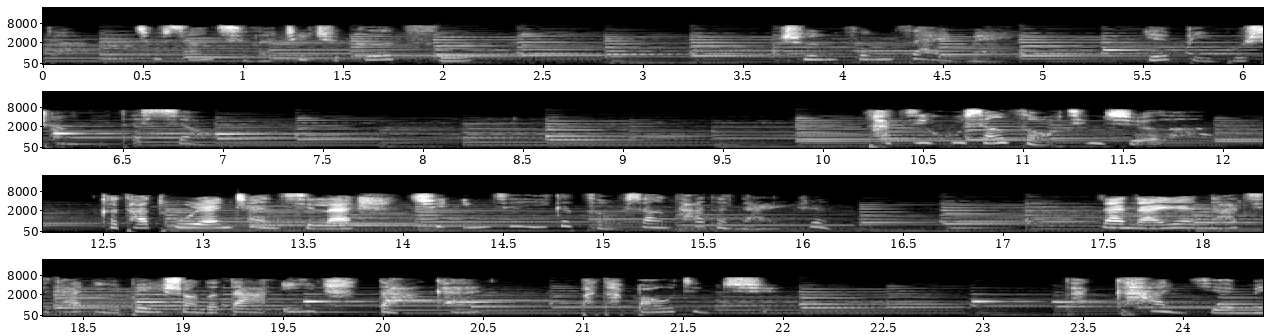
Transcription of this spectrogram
地就想起了这句歌词：“春风再美，也比不上你的笑。”几乎想走进去了，可他突然站起来，去迎接一个走向他的男人。那男人拿起他椅背上的大衣，打开，把他包进去。看也没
